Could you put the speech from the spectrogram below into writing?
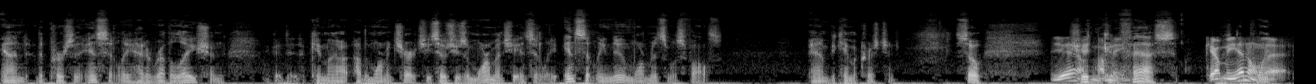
And the person instantly had a revelation. It came out of the Mormon church. She said she was a Mormon. She instantly instantly knew Mormonism was false, and became a Christian. So Yeah, she didn't I mean, confess. count me in on Point- that.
